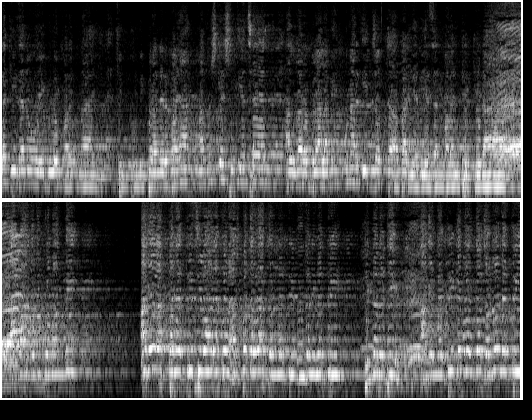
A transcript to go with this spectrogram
নাকি যেন এগুলো করেন নাই। কিন্তু উনি কোরআনের বয়ান মানুষকে শুনিয়েছেন। আল্লাহ রব্বুল আলামিন উনার ইজ্জতটা বাড়িয়ে দিয়েছেন, বলেন ঠিক কিনা? আবার যদি প্রমাণ দিই আগে একটা নেত্রী ছিল আর এখন হাসপাতালে একজন নেত্রী, দুজনই নেত্রী। ঠিক না বেঠি আগের নেত্রীকে বলতো জননেত্রী,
